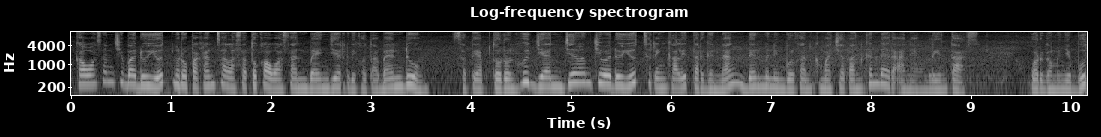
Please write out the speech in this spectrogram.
Kawasan Cibaduyut merupakan salah satu kawasan banjir di kota Bandung. Setiap turun hujan, jalan Cibaduyut sering kali tergenang dan menimbulkan kemacetan kendaraan yang melintas. Warga menyebut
